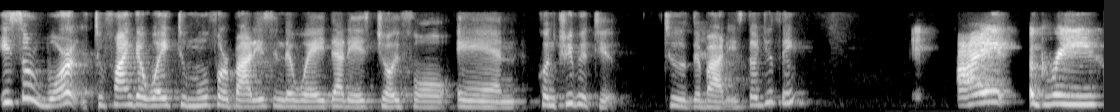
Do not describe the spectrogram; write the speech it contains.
it's our work to find a way to move our bodies in the way that is joyful and contribute to, to the bodies don't you think I agree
